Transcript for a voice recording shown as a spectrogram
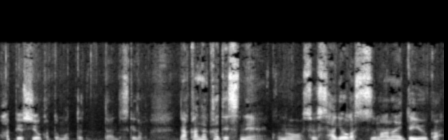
発表しようかと思ってたんですけどなかなかですねこの作業が進まないというか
